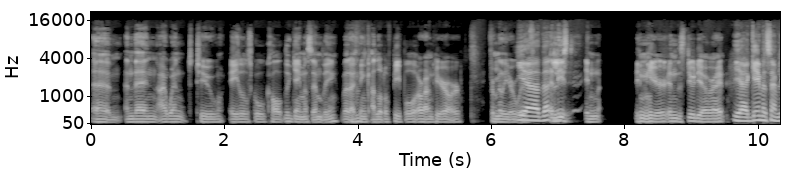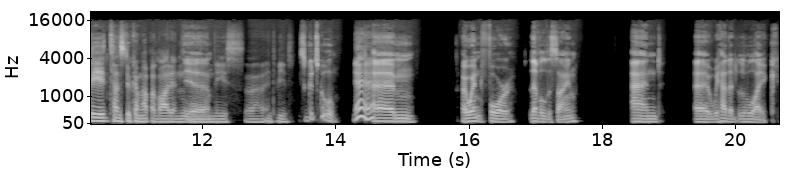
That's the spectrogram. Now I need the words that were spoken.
Um, and then I went to a little school called the Game Assembly that Mhm. I think a lot of people around here are familiar with. Yeah, that, At least in in here in the studio, right? yeah, game assembly tends to come up a lot in, Yeah. in these uh, interviews. It's a good school. Yeah, yeah. um, I went for level design, and uh, we had a little like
